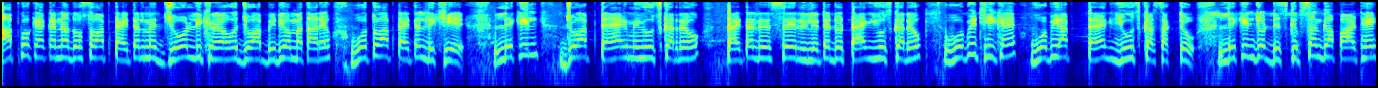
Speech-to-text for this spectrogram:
आपको क्या करना है दोस्तों, आप टाइटल में जो लिख रहे हो, जो आप वीडियो में बता रहे हो, वो तो आप टाइटल लिखिए। लेकिन जो आप टैग में यूज़ कर रहे हो टाइटल से रिलेटेड जो टैग यूज़ कर रहे हो, वो भी ठीक है, वो भी आप टैग यूज़ कर सकते हो। लेकिन जो डिस्क्रिप्शन का पार्ट है,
